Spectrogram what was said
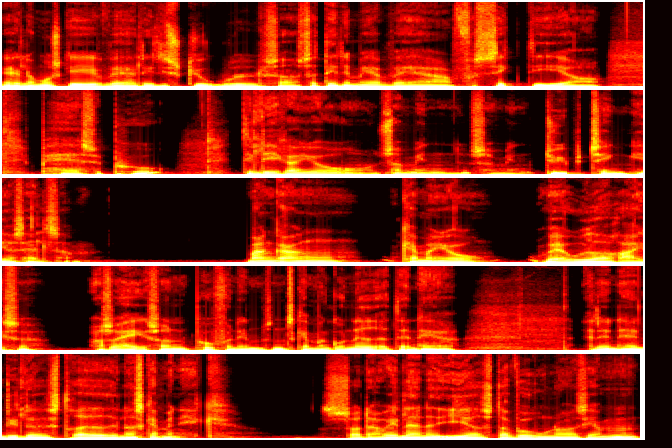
eller måske være lidt i skjul. Så, så det der med at være forsigtig og passe på, det ligger jo som en, som en dyb ting i os alle sammen. Mange gange kan man jo være ude og rejse, og så have sådan på fornemmelsen, skal man gå ned af den her, af den her lille stræde, eller skal man ikke? Så der er jo et eller andet i os, der vågner og siger, hmm,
